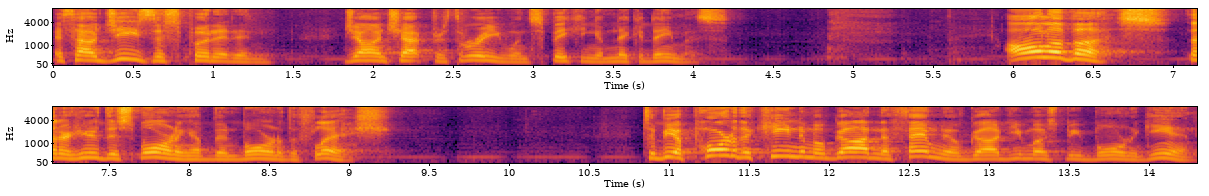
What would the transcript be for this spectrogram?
That's how Jesus put it in John chapter 3 when speaking of Nicodemus. All of us that are here this morning have been born of the flesh. To be a part of the kingdom of God and the family of God, you must be born again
